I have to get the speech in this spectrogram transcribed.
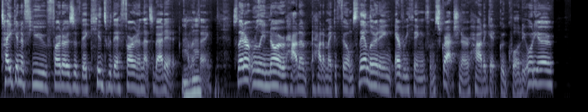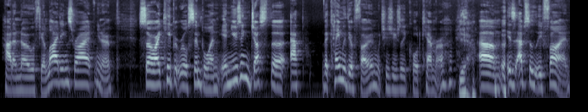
taken a few photos of their kids with their phone, and that's about it, kind of thing. So they don't really know how to how to make a film. So they're learning everything from scratch. You know, how to get good quality audio, how to know if your lighting's right. You know, so I keep it real simple, and, and using just the app that came with your phone, which is usually called Camera, Yeah. um, is absolutely fine.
